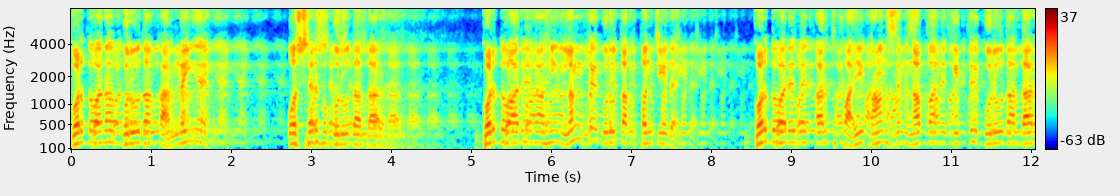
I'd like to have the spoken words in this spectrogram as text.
ਗੁਰਦੁਆਰਾ ਗੁਰੂ ਦਾ ਘਰ ਨਹੀਂ ਹੈ ਉਹ ਸਿਰਫ ਗੁਰੂ ਦਾ ਦਰ ਹੈ। ਗੁਰਦੁਆਰੇ ਰਾਹੀਂ ਲੰਘ ਕੇ ਗੁਰੂ ਤੱਕ ਪਹੁੰਚੀਦਾ ਹੈ। ਗੁਰਦੁਆਰੇ ਦੇ ਅਰਥ ਭਾਈ ਕਾਨ ਸਿੰਘ ਨਾਭਾ ਨੇ ਕੀਤੇ ਗੁਰੂ ਦਾ ਦਰ।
